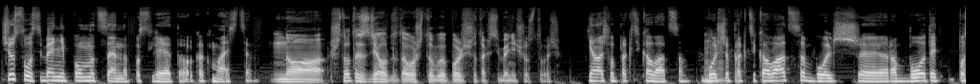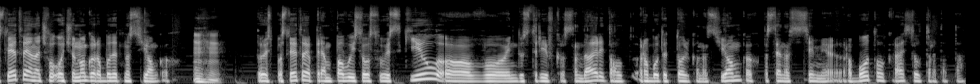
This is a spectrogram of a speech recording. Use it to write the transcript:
Чувствовал себя неполноценно после этого, как мастер. Но что ты сделал для того, чтобы больше так себя не чувствовать? Я начал практиковаться. Мгм. Больше практиковаться, больше работать. После этого я начал очень много работать на съемках. Мгм. То есть после этого я прям повысил свой скилл э, в индустрии в Краснодаре, стал работать только на съемках, постоянно в системе работал, красил, тра-та-та.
